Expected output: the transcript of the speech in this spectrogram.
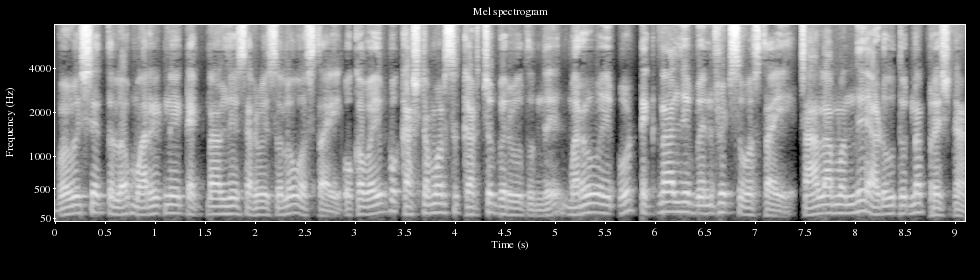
భవిష్యత్తులో మరిన్ని టెక్నాలజీ సర్వీసులు వస్తాయి. ఒకవైపు కస్టమర్స్ ఖర్చు పెరుగుతుంది. మరోవైపు టెక్నాలజీ బెనిఫిట్స్ వస్తాయి. చాలా మంది అడుగుతున్న ప్రశ్న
